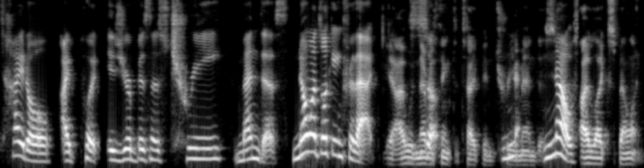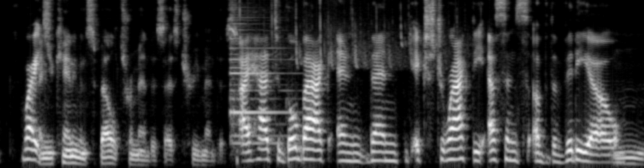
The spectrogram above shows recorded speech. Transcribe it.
title, I put, Is your business tremendous? No one's looking for that. Yeah, I would never So- think to type in tremendous. No, I like spelling. Right. And you can't even spell tremendous as tremendous. I had to go back and then extract the essence of the video Mm.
